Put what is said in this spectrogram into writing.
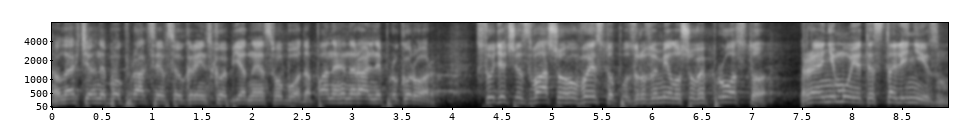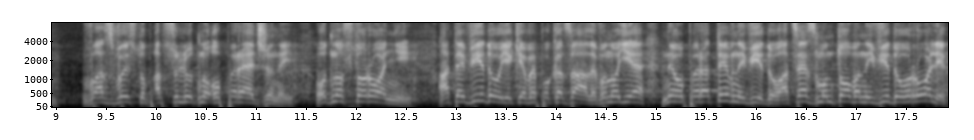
Олег Тягнебок, фракція Всеукраїнського об'єднання Свобода. Пане Генеральний прокурор, судячи з вашого виступу, зрозуміло, що ви просто реанімуєте сталінізм. Вас виступ абсолютно опереджений, односторонній. А те відео, яке ви показали, воно є не оперативне відео, а це змонтований відеоролик,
